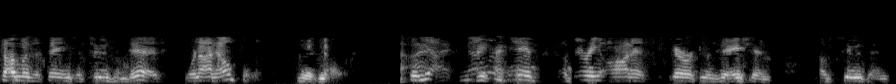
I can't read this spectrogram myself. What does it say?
some of the things that Susan did were not helpful with Mella. So yeah, Mella gave a very honest characterization of Susan,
